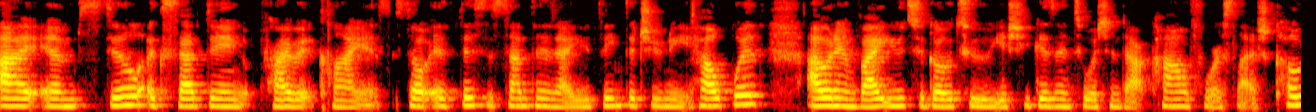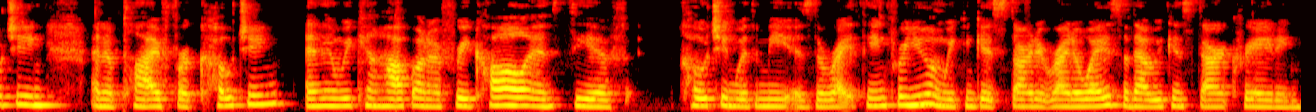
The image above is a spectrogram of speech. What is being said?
I am still accepting private clients. So if this is something that you think that you need help with, I would invite you to go to yashikasintuition.com forward slash coaching and apply for coaching. And then we can hop on a free call and see if coaching with me is the right thing for you and we can get started right away so that we can start creating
